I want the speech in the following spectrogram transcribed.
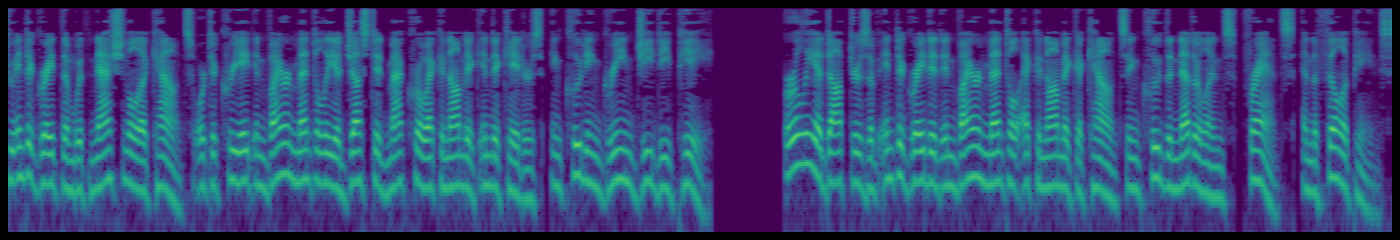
to integrate them with national accounts or to create environmentally adjusted macroeconomic indicators, including green GDP. Early adopters of integrated environmental economic accounts include the Netherlands, France, and the Philippines.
